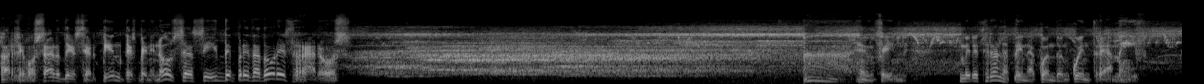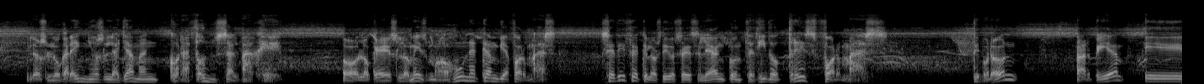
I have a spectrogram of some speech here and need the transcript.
a rebosar de serpientes venenosas y depredadores raros? Ah, en fin, merecerá la pena cuando encuentre a Maeve. Los lugareños la llaman corazón salvaje. O lo que es lo mismo, una cambiaformas. Se dice que los dioses le han concedido tres formas. Tiburón, arpía y...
